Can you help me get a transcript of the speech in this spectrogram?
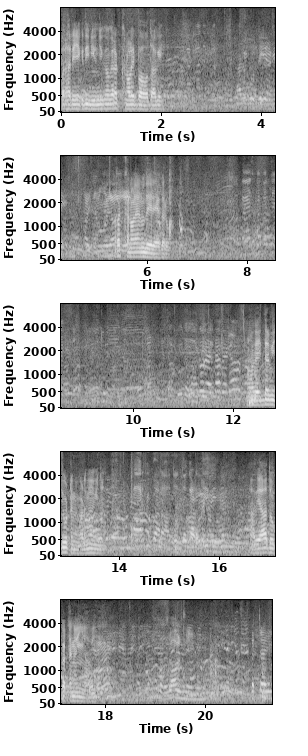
ਪਰ ਹਰੇਕ ਦੀ ਨਹੀਂ ਹੁੰਦੀ ਕਿਉਂਕਿ ਰੱਖਣ ਵਾਲੇ ਬਹੁਤ ਆ ਗਏ। ਰੱਖਣ ਵਾਲਿਆਂ ਨੂੰ ਦੇ ਦਿਆ ਕਰੋ। ਆ ਦੇ ਇੱਧਰ ਵੀ ਝੋਟੀਆਂ ਖੜੀਆਂ ਗਈਆਂ ਆਰ ਵੀ ਭਾੜਾ ਦੁੱਧ ਘੜਦੀ ਆ ਦੇ ਆ ਦੋ ਕੱਟੀਆਂ ਹੀ ਆ ਵੀ। ਬੱਚਾ ਜੀ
